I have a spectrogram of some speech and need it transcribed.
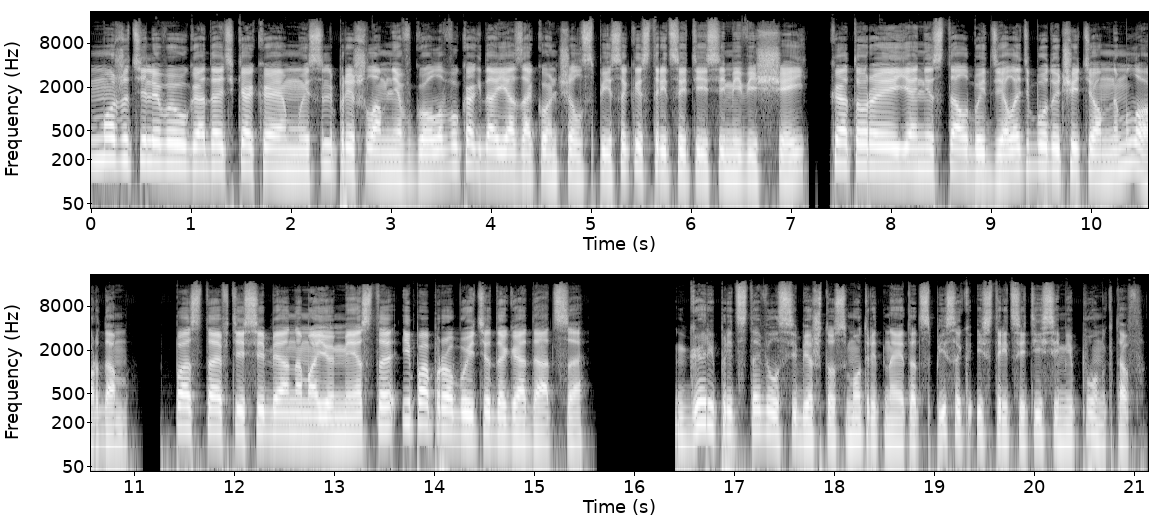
можете ли вы угадать, какая мысль пришла мне в голову, когда я закончил список из 37 вещей, которые я не стал бы делать, будучи тёмным лордом? Поставьте себя на моё место и попробуйте догадаться. Гарри представил себе, что смотрит на этот список из 37 пунктов.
